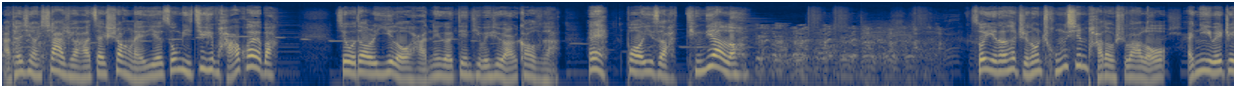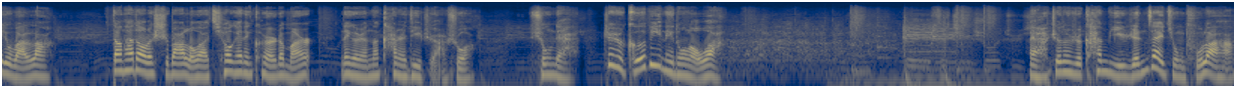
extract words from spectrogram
啊，他想下去哈，再上来也总比继续爬快吧。结果到了一楼哈，那个电梯维修员告诉他：“哎，不好意思啊，停电了。”所以呢，他只能重新爬到十八楼。哎，你以为这就完了？当他到了十八楼啊，敲开那客人的门，那个人呢看着地址啊说：“兄弟，这是隔壁那栋楼啊。”哎呀，真的是堪比人在囧途了哈。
